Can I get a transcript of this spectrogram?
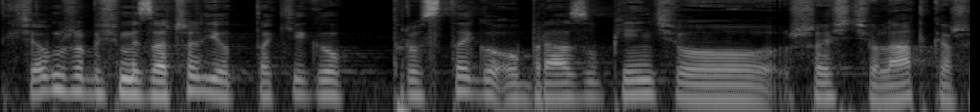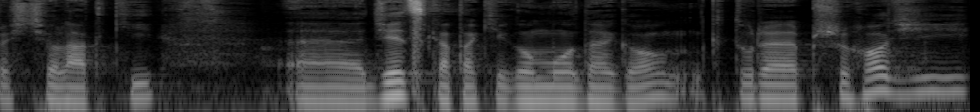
chciałbym, żebyśmy zaczęli od takiego prostego obrazu pięcio, sześciolatka, sześciolatki, e, dziecka takiego młodego, które przychodzi,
